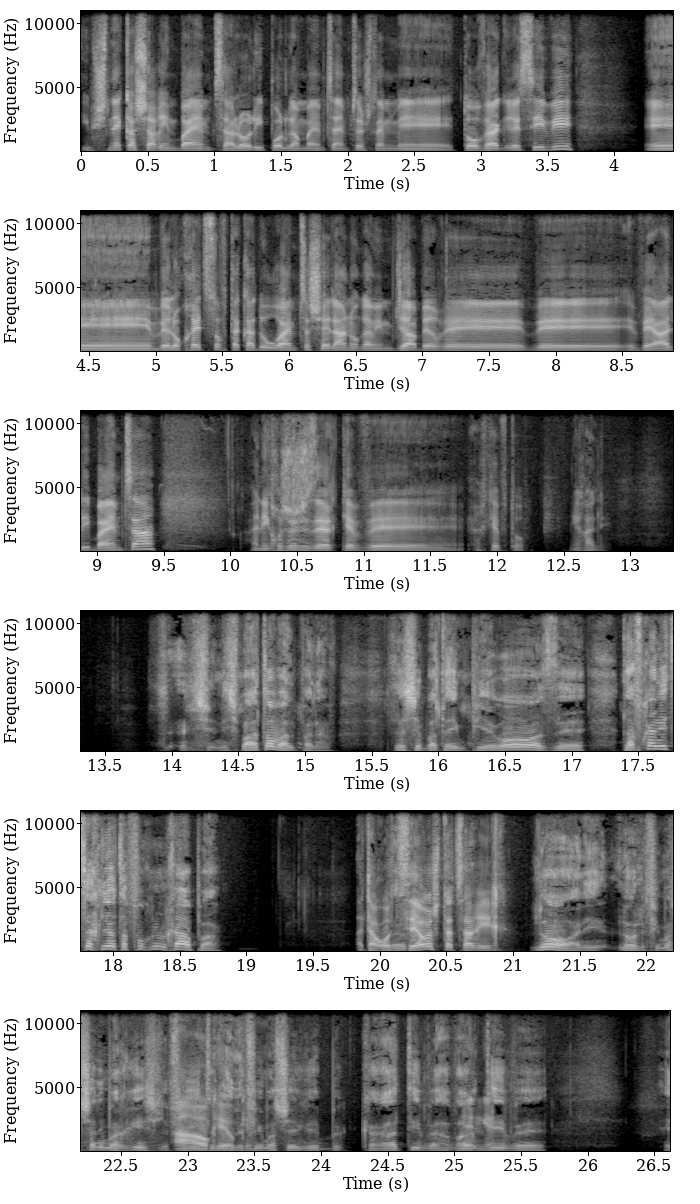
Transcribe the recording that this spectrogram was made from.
עם שני קשרים באמצע, לא ליפול גם באמצע, האמצע שלהם אה, טוב ואגרסיבי. ולוחץ טוב את הכדור, האמצע שלנו, גם עם ג'אבר ו- ו- ואלי באמצע. אני חושב שזה הרכב, הרכב טוב, נראה לי. נשמע טוב על פניו. זה שבאת עם פיירו, זה... דווקא אני צריך להיות הפוך ממך הפעם. אתה רוצה או שאתה צריך? לא, אני, לא, לפי מה שאני מרגיש, לפי, אה, אתה אוקיי, יודע, אוקיי. לפי מה שקראתי ועברתי, כן, כן.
